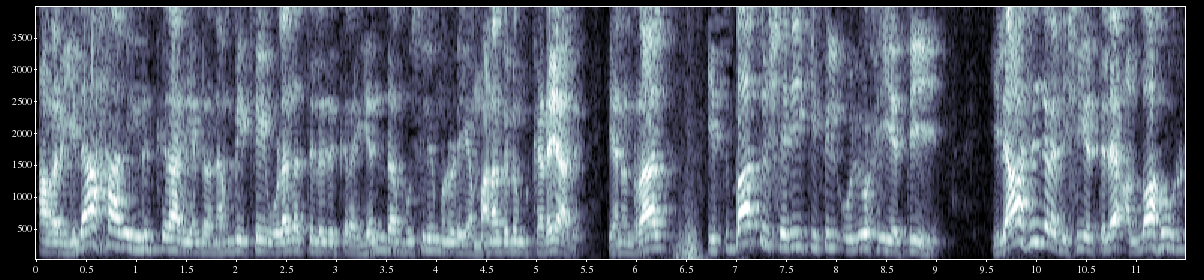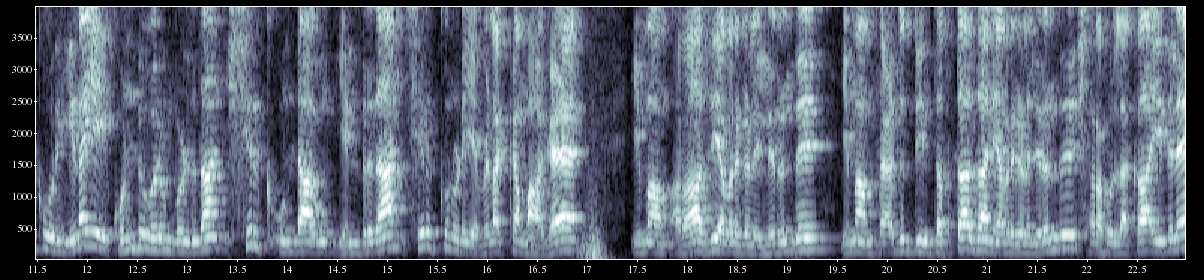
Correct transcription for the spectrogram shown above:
அவர் இலாகாக இருக்கிறார் என்ற நம்பிக்கை உலகத்தில் இருக்கிற எந்த முஸ்லிமனுடைய மனதிலும் கிடையாது. ஏனென்றால் இஸ்பாத்து ஷெரீகி ஃபில் உலூஹியத்தி இலாகுங்கிற விஷயத்துல அல்லாஹுவிற்கு ஒரு இணையை கொண்டு வரும் பொழுதுதான் ஷிர்க் உண்டாகும் என்றுதான் ஷிர்க்குனுடைய விளக்கமாக இமாம் ராசி அவர்களிலிருந்து இமாம் சதுத்தீன் தஃப்தாசானி அவர்களிலிருந்து ஷரஹுல் அகா இதில்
